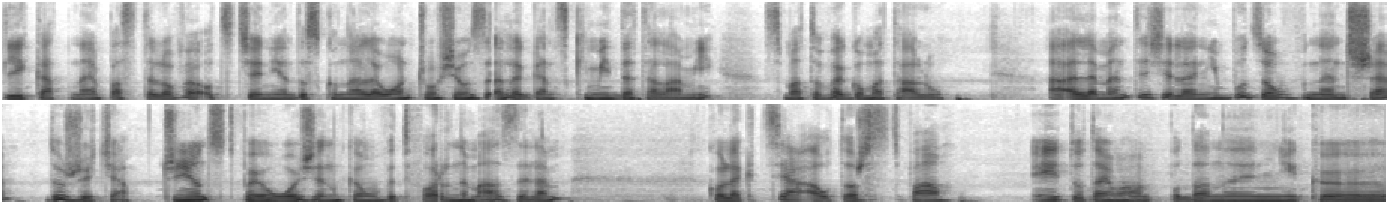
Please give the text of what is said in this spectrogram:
Delikatne, pastelowe odcienie doskonale łączą się z eleganckimi detalami z matowego metalu, a elementy zieleni budzą wnętrze do życia, czyniąc Twoją łazienkę wytwornym azylem. Kolekcja autorstwa i tutaj mam podany nick e,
